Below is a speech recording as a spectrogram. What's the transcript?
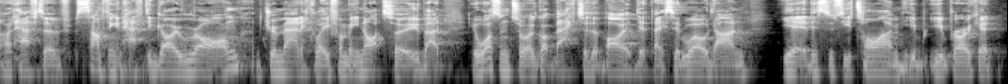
I'd have to something would have to go wrong dramatically for me not to. But it wasn't until I got back to the boat that they said, "Well done. Yeah, this is your time. You you broke it."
